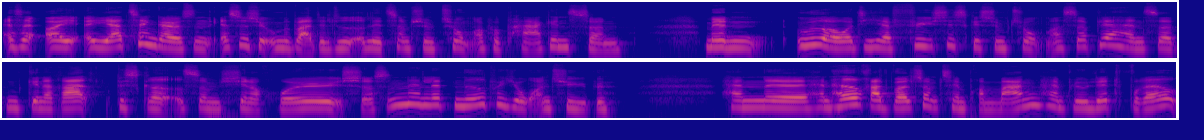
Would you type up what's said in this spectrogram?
Altså, og, og jeg tænker jo sådan, jeg synes jo umiddelbart, det lyder lidt som symptomer på Parkinson. Men udover de her fysiske symptomer, så bliver han sådan generelt beskrevet som generøs og sådan en lidt nede på jorden type. Han, øh, han havde et ret voldsomt temperament, han blev lidt vred,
